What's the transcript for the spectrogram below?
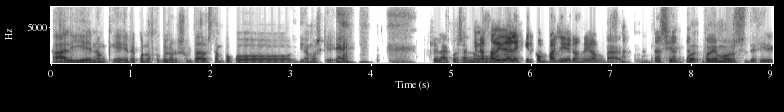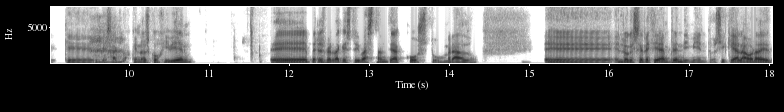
a alguien, aunque reconozco que los resultados tampoco, digamos que, que la cosa no... Que no has sabido elegir compañeros, digamos. Ah, sí, podemos decir que, exacto, que no escogí bien, eh, pero es verdad que estoy bastante acostumbrado. Eh, en lo que se refiere a emprendimiento. Sí que a la hora de,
